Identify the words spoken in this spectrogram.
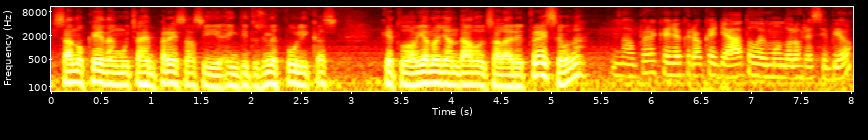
quizá no quedan muchas empresas y, e instituciones públicas que todavía no hayan dado el salario 13, ¿verdad? No, pero es que yo creo que ya todo el mundo lo recibió.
